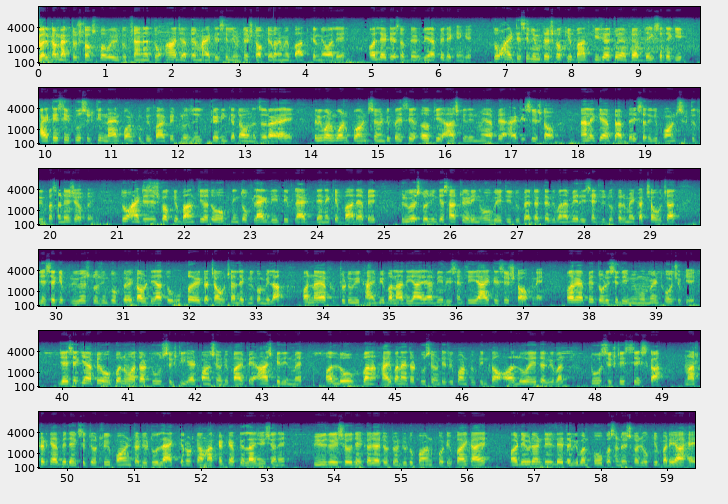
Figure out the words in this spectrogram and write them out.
Welcome back to stocks power YouTube channel तो आज यहाँ पे हम आई लिमिटेड स्टॉक के बारे में बात करने वाले और लेटेस्ट अपडेट भी यहाँ पे देखेंगे। तो आईटीसी लिमिटेड स्टॉक की बात की जाए तो यहाँ पे आप देख सकते हैं कि I T C two sixty nine point पे क्लोजिंग ट्रेडिंग करता हुआ नज़र आया है। तकरीबन वन पॉइंट सेवेंटी पैसे अप ये आज के दिन में यहाँ पे आई टी सी स्टॉक यानी कि यहाँ पे आप देख सकते हैं कि पॉइंट सिक्सटी परसेंटेज अप है। तो आई टी सी स्टॉक की बात की जाए तो ओपनिंग तो फ्लैग दी थी फ्लैट देने के बाद यहाँ पे प्रीवियस क्लोजिंग के साथ ट्रेडिंग हो गई थी दोपहर तक। तकरीबन अभी रिसेंटली दोपहर में एक अच्छा उछाल, जैसे कि प्रीवियस क्लोजिंग को ब्रेकआउट दिया तो ऊपर एक अच्छा उछाल देखने को मिला और नया फिफ्टी टू वीक हाई भी बना दिया है अभी रिसेंटली आईटीसी स्टॉक ने। और यहाँ पे थोड़ी सी धीमी मूवमेंट हो चुकी है। जैसे कि यहाँ पे ओपन हुआ था 268.75 पे आज के दिन में और लो बना हाई बनाया था 273.15 का और लो है तकरीबन 266 का। मार्केट कैप भी देख सकते हो 3.32 लाख करोड़ का मार्केट कैपिटलाइजेशन है। पी रेशियो देखा जाए तो 22.45 का है और डिविडेंड यील्ड है तकरीबन फोर परसेंटेज का, जो कि बढ़िया है।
